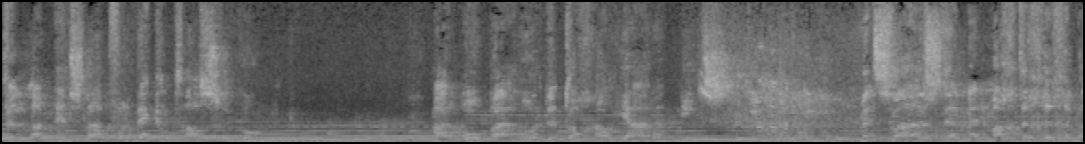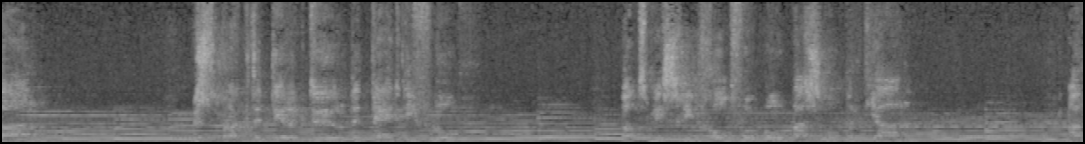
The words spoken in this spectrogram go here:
Te lang en slaapverwekkend als gewoonlijk. Maar opa hoorde toch al jaren niets. Met zware stem en machtige gebaren. Besprak de directeur de tijd die vloog. Misschien gold voor opa's honderd jaren. Maar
